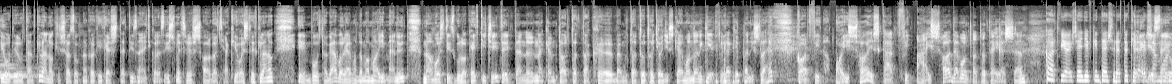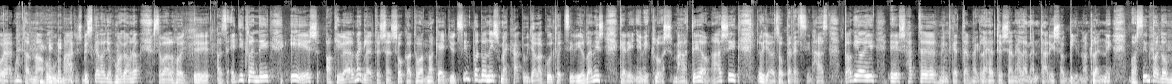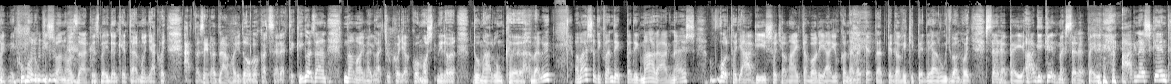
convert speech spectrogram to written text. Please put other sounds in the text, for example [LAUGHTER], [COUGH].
Jó délutánt kívánok, és azoknak, akik este 11-kor az ismétlés hallgatják, jó estét kívánok. Én Bóta Gábor, elmondom a mai menüt. Na, most izgulok egy kicsit, itt nekem tartottak bemutatót, hogy hogy is kell mondani, kétféleképpen is lehet. Kartfi aisha és kartfi aisha, de mondhatod teljesen. Kartfi aisha egyébként elsőre tökéletesen Egészen mondtad. jól elmondtam. Na, hú, már is büszke vagyok magamra. Szóval, hogy ő az egyik vendég, és akivel meglehetősen sokat vannak együtt színpadon is, meg hát úgy alakult, hogy civilben is, Kerényi Miklós Máté a másik, ugye az Operett Színház tagjai, és hát mindketten meglehetősen elementárisak bírnak lenni. A színpadon meg még humoruk is van hozzá, közben időnként elmondják, hogy hát azért a drámai dolgokat szeretik igazán, na majd meglátjuk, hogy akkor most miről dumálunk velük. A második vendég pedig már Ágnes, volt, hogy Ági is, hogyha már itt variáljuk a neveket, tehát például a Wikipédián úgy van, hogy szerepei. Ágiként, meg szerepei. Ágnesként,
